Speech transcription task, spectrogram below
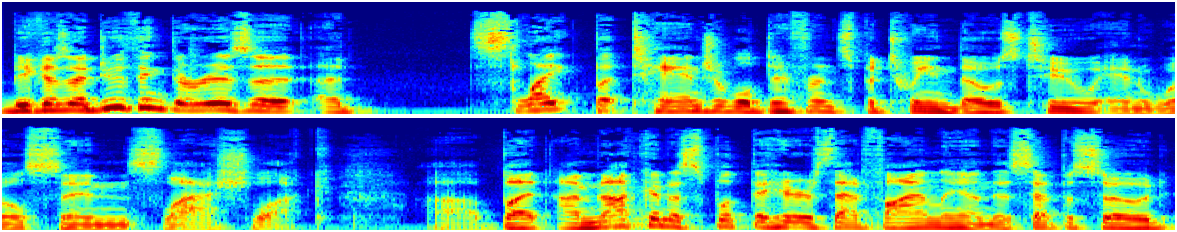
because i do think there is a, a slight but tangible difference between those two and wilson slash luck. Uh, but i'm not going to split the hairs that finely on this episode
